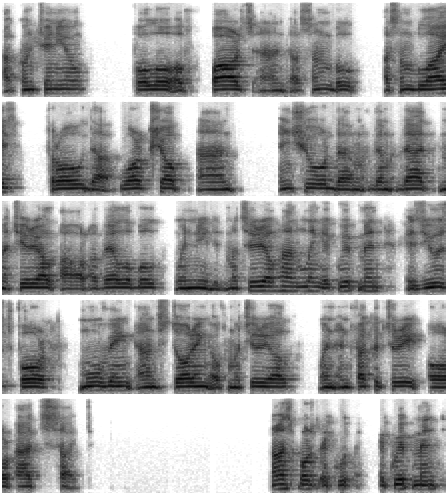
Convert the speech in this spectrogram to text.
a continued flow of parts and assemble assemblies through the workshop and ensure them, them, that material are available when needed. Material handling equipment is used for moving and storing of material when in factory or at site. Transport equi equipment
